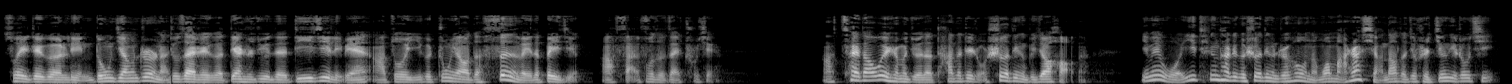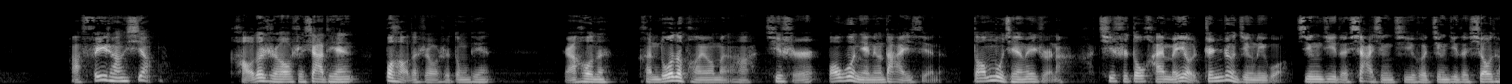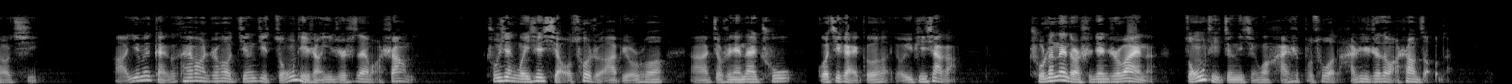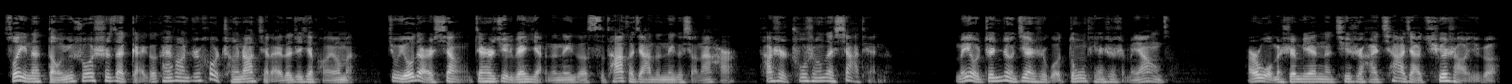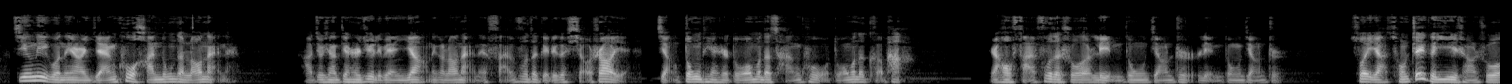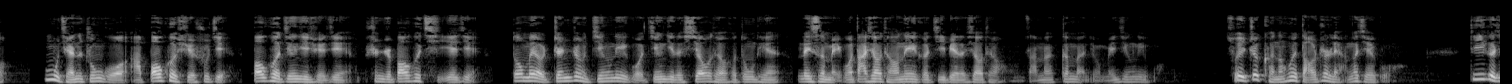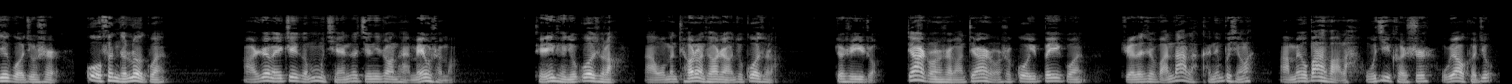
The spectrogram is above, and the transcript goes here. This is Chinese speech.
所以这个凛冬将至呢，就在这个电视剧的第一季里边啊，作为一个重要的氛围的背景啊，反复的在出现。啊，菜刀为什么觉得他的这种设定比较好呢？因为我一听他这个设定之后呢，我马上想到的就是经济周期，啊，非常像。好的时候是夏天，不好的时候是冬天。然后呢，很多的朋友们啊，其实包括年龄大一些的，到目前为止呢。其实都还没有真正经历过经济的下行期和经济的萧条期，啊，因为改革开放之后，经济总体上一直是在往上的，出现过一些小挫折啊，比如说啊，九十年代初国企改革有一批下岗，除了那段时间之外呢，总体经济情况还是不错的，还是一直在往上走的。所以呢，等于说是在改革开放之后成长起来的这些朋友们，就有点像电视剧里边演的那个斯塔克家的那个小男孩，他是出生在夏天的。没有真正见识过冬天是什么样子，而我们身边呢，其实还恰恰缺少一个经历过那样严酷寒冬的老奶奶，啊，就像电视剧里边一样，那个老奶奶反复的给这个小少爷讲冬天是多么的残酷，多么的可怕，然后反复的说凛冬将至，凛冬将至。所以啊，从这个意义上说，目前的中国啊，包括学术界，包括经济学界，甚至包括企业界。都没有真正经历过经济的萧条和冬天，类似美国大萧条那个级别的萧条，咱们根本就没经历过，所以这可能会导致两个结果。第一个结果就是过分的乐观，啊，认为这个目前的经济状态没有什么，挺一挺就过去了，啊，我们调整调整就过去了，这是一种。第二种是什么？第二种是过于悲观，觉得这完蛋了，肯定不行了，啊，没有办法了，无计可施，无药可救。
